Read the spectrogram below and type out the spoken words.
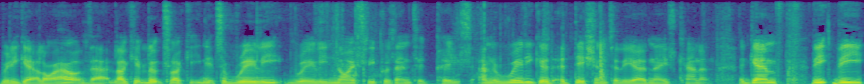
really get a lot out of that. Like it looks like it's a really, really nicely presented piece and a really good addition to the Erdnase canon. Again, the, the,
